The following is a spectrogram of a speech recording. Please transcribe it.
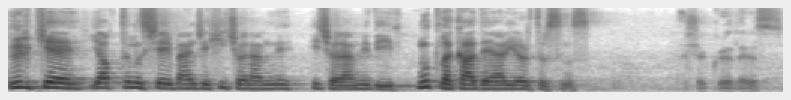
ülke, yaptığınız şey bence hiç önemli, hiç önemli değil. Mutlaka değer yaratırsınız. Teşekkür ederiz.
